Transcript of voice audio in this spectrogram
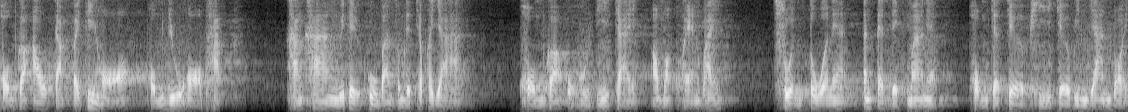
ผมก็เอากลับไปที่หอ ผมอยู่หอพัก ข้างๆวิทยาครูบ้านสมเด็จเจ้าพระยา ผมก็โอ้โหดีใจเอามาแขวนไว้ ส่วนตัวเนี่ยตั้งแต่เด็กมาเนี่ยผมจะเจอผีเจอวิญญาณบ่อย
